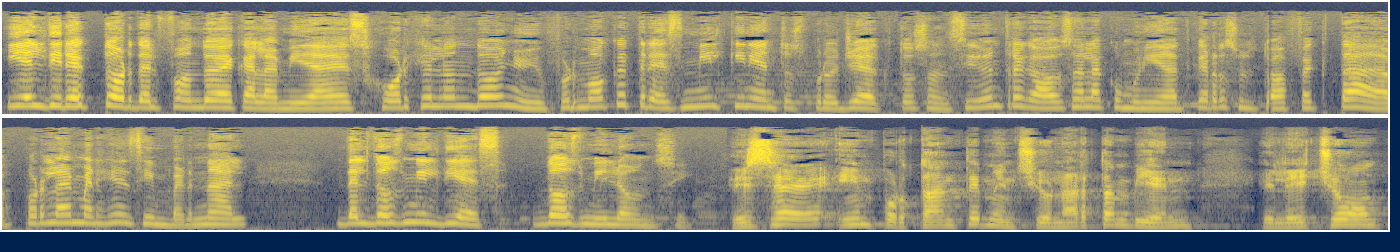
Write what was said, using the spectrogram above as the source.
Y el director del Fondo de Calamidades, Jorge Londoño, informó que 3.500 proyectos han sido entregados a la comunidad que resultó afectada por la emergencia invernal del 2010-2011. Es eh, importante mencionar también el hecho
